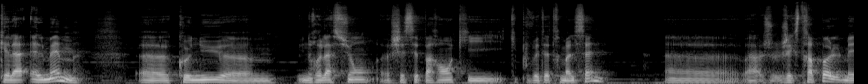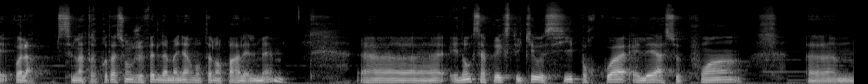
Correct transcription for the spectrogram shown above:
qu'elle a elle-même connu une relation chez ses parents qui, qui pouvait être malsaine. J'extrapole, mais voilà, c'est l'interprétation que je fais de la manière dont elle en parle elle-même. Euh, et donc ça peut expliquer aussi pourquoi elle est à ce point euh,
